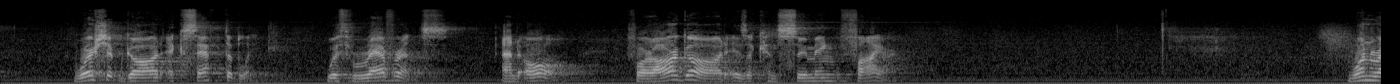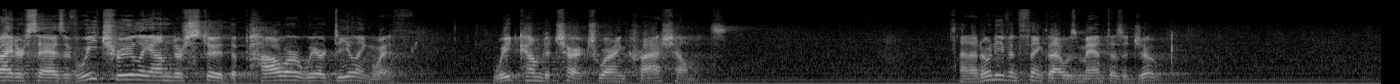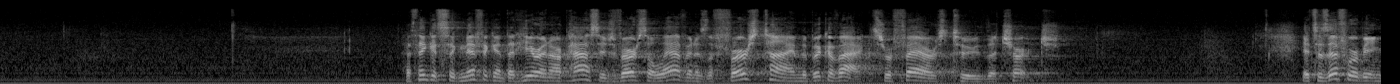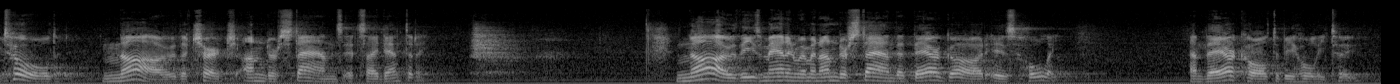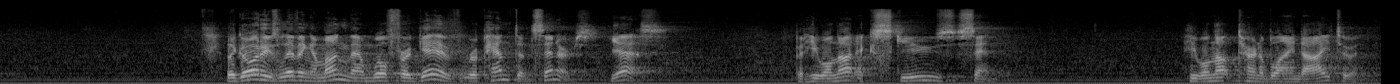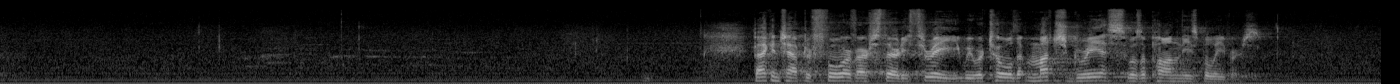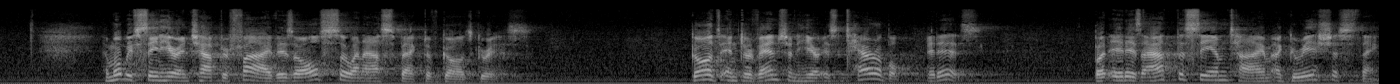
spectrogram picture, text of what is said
Worship God acceptably, with reverence and awe, for our God is a consuming fire. One writer says if we truly understood the power we're dealing with, we'd come to church wearing crash helmets. And I don't even think that was meant as a joke. I think it's significant that here in our passage, verse 11 is the first time the book of Acts refers to the church. It's as if we're being told, now the church understands its identity. Now these men and women understand that their God is holy, and they are called to be holy too. The God who's living among them will forgive repentant sinners, yes, but he will not excuse sin. He will not turn a blind eye to it. Back in chapter 4, verse 33, we were told that much grace was upon these believers. And what we've seen here in chapter 5 is also an aspect of God's grace. God's intervention here is terrible. It is. But it is at the same time a gracious thing.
